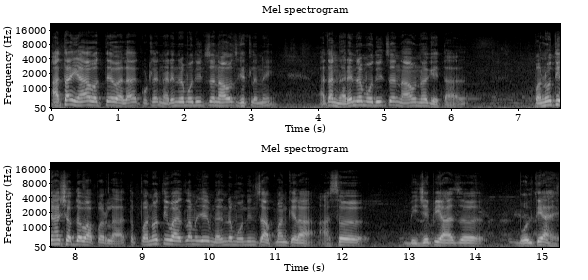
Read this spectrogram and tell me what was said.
आता ह्या वक्तव्याला कुठल्या नरेंद्र मोदींचं नावच घेतलं नाही. आता नरेंद्र मोदीचं नाव न घेता पनोती हा शब्द वापरला तर पनोती वाचला म्हणजे नरेंद्र मोदींचा अपमान केला असं बी जे पी आज बोलते आहे.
